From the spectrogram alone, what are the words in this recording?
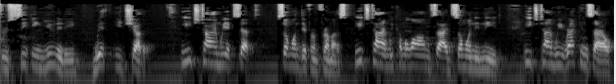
through seeking unity with each other. Each time we accept someone different from us, each time we come alongside someone in need, each time we reconcile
